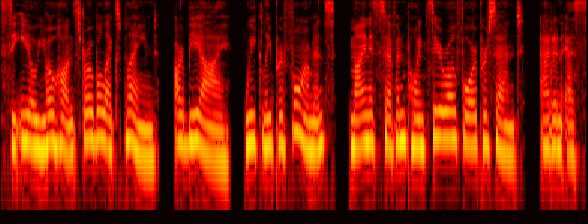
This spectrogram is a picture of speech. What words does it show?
CEO Johann Strobel explained. RBI, weekly performance, minus 7.04%, AT&S.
